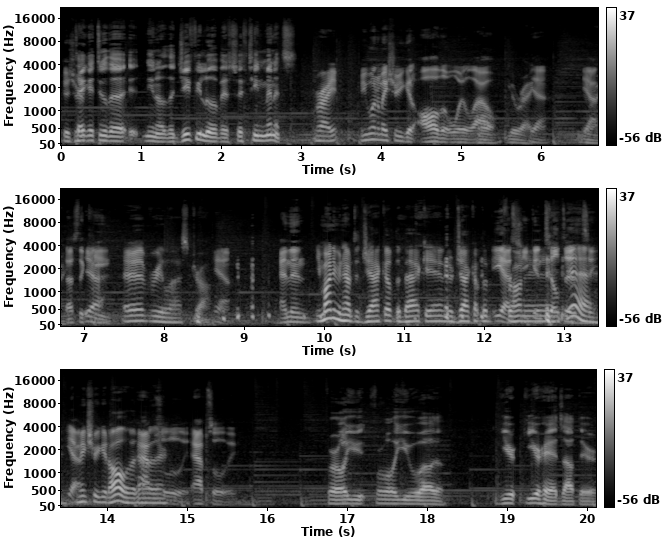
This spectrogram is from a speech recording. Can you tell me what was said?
because Take it to the you know the Jiffy Lube is 15 minutes. Right. you want to make sure you get all the oil out. Oh, you're right. Yeah, yeah, Right. that's the yeah. key. Every last drop. Yeah, and then You might even have to jack up the back end or jack up the Yeah, so front you can end. tilt it Yeah. see- yeah. Make sure you get all of it out of there. absolutely, absolutely. For all you for all you uh, gear gearheads out there,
